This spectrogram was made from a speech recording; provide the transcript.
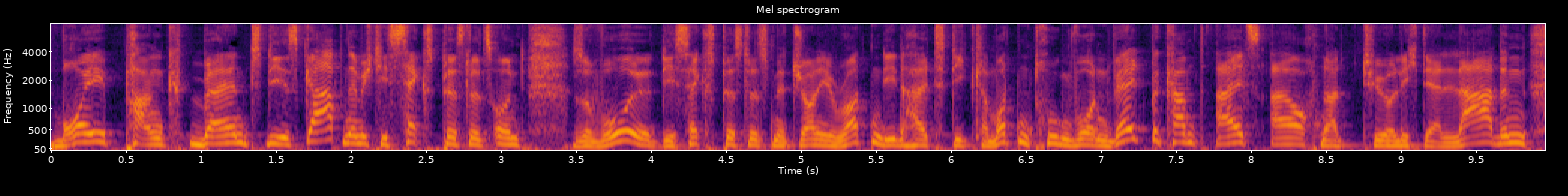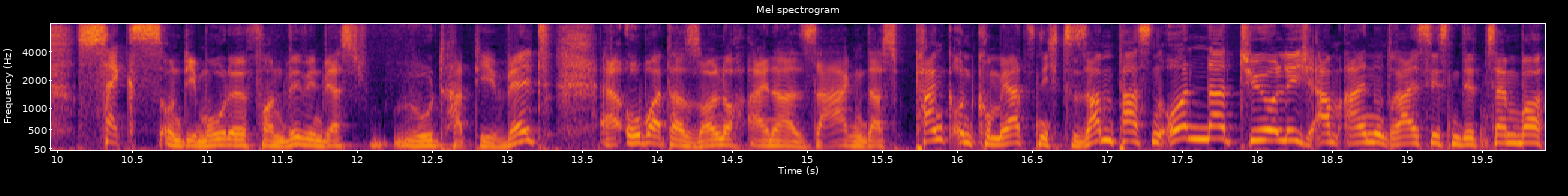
Boy-Punk-Band, die es gab, nämlich die Sex Pistols. Und sowohl die Sex Pistols mit Johnny Rotten, die halt die Klamotten trugen, wurden weltbekannt, als auch natürlich der Laden Sex und die Mode von Vivian Westwood hat die Welt erobert. Da soll noch einer sagen, dass Punk und Kommerz nicht zusammenpassen. Und natürlich am 31. Dezember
